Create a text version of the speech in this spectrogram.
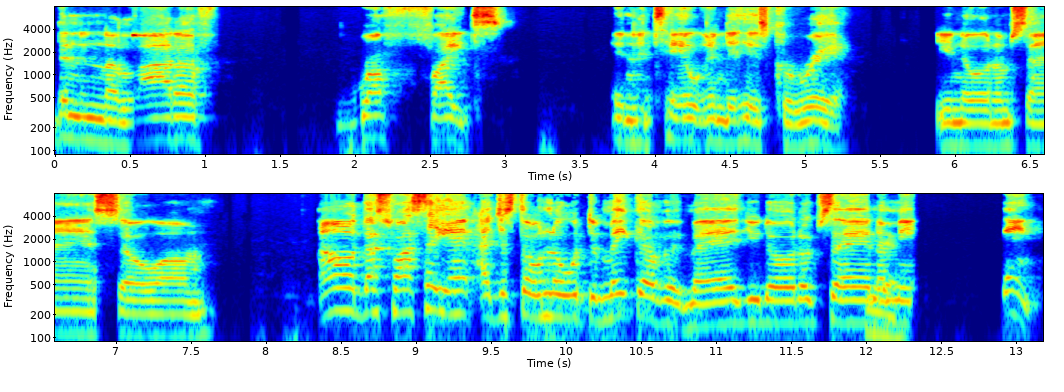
been in a lot of rough fights in the tail end of his career. You know what I'm saying? So, um, oh, that's why I say I just don't know what to make of it, man. You know what I'm saying? Yeah. I mean, think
